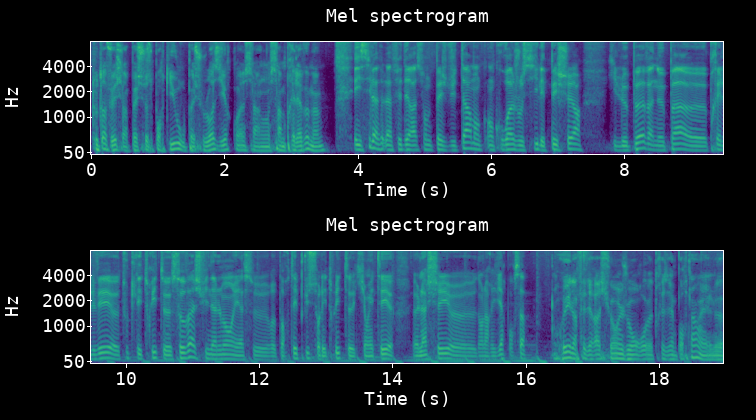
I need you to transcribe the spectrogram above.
Tout à fait, c'est la pêche sportive ou pêche loisir, quoi, sans, sans prélèvement. Et ici, la, la Fédération de pêche du Tarn en- encourage aussi les pêcheurs qui le peuvent à ne pas euh, prélever euh, toutes les truites euh, sauvages finalement et à se reporter plus sur les truites qui ont été lâchées euh, dans la rivière pour ça. Oui, la fédération joue un rôle très important. Elle,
